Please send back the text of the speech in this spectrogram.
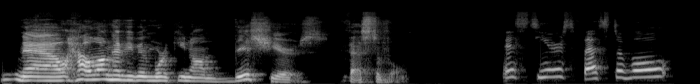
Now, how long have you been working on this year's festival? This year's festival,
